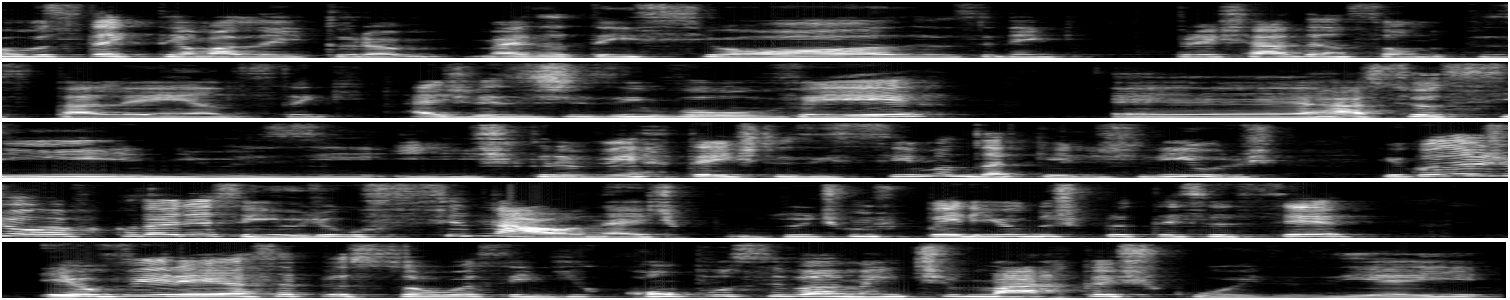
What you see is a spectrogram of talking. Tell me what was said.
como você tem que ter uma leitura mais atenciosa, você tem que prestar atenção no que você está lendo, você tem que, às vezes, desenvolver é, raciocínios e, e, escrever textos em cima daqueles livros. E quando eu jogo a faculdade, assim, eu digo final, né? Tipo, os últimos períodos pro TCC, eu virei essa pessoa, assim, que compulsivamente marca as coisas. E aí,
